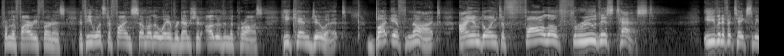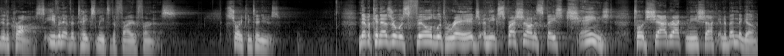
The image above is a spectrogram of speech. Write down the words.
from the fiery furnace, if he wants to find some other way of redemption other than the cross, he can do it. But if not, I am going to follow through this test, even if it takes me to the cross, even if it takes me to the fiery furnace. The story continues. Nebuchadnezzar was filled with rage, and the expression on his face changed towards Shadrach, Meshach, and Abednego.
